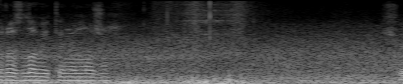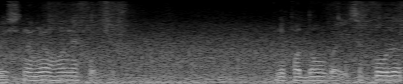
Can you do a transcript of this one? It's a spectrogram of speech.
розловити не можу. Щось на нього не хоче. Не подобається колір.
